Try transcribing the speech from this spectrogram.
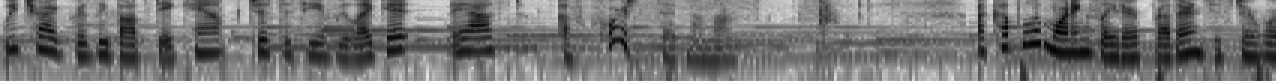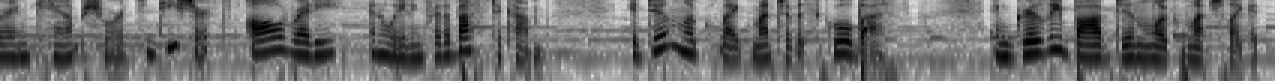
we try Grizzly Bob's day camp just to see if we like it? They asked. Of course, said Mama. A couple of mornings later, brother and sister were in camp shorts and t shirts, all ready and waiting for the bus to come. It didn't look like much of a school bus, and Grizzly Bob didn't look much like a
